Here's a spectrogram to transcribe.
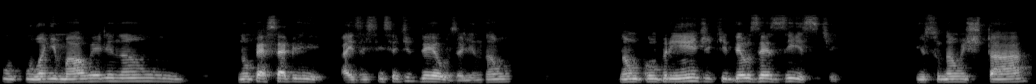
o, o animal ele não não percebe a existência de Deus, ele não não compreende que Deus existe. Isso não está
